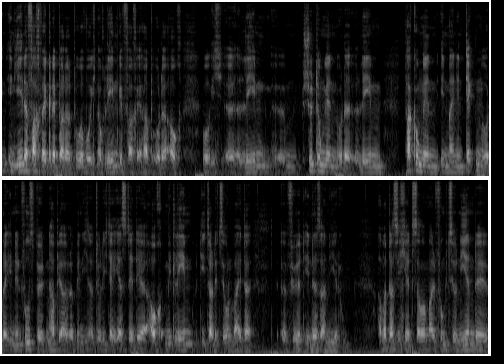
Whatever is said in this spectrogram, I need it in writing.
in, in, jeder Fachwerkreparatur, wo ich noch Lehmgefache habe oder auch wo ich äh, Lehmschüttungen ähm, oder Lehmpackungen in meinen Decken oder in den Fußböden habe, ja, bin ich natürlich der Erste, der auch mit Lehm die Tradition weiter führt in der Sanierung. Aber dass ich jetzt aber mal funktionierende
